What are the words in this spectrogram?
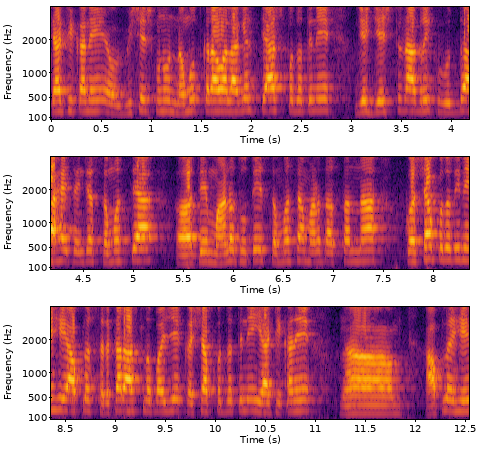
त्या ठिकाणी विशेष म्हणून नमूद करावा लागेल. त्याच पद्धतीने जे ज्येष्ठ नागरिक वृद्ध आहेत त्यांच्या समस्या ते मांडत होते. समस्या मांडत असताना कशा पद्धतीने हे आपलं सरकार असलं पाहिजे कशा पद्धतीने या ठिकाणी आपलं हे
